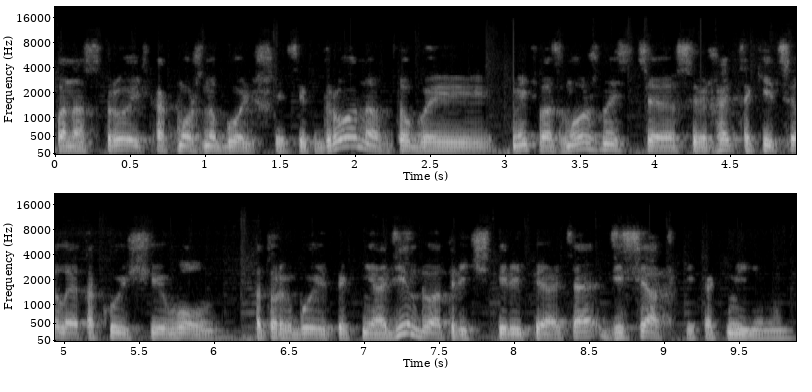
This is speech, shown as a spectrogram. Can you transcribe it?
понастроить как можно больше этих дронов, чтобы иметь возможность э, совершать такие целые атакующие волны, которых будет их не один, два, три, четыре, пять, а десятки как минимум,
